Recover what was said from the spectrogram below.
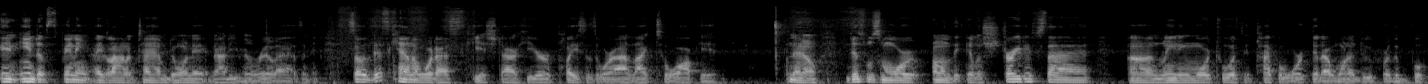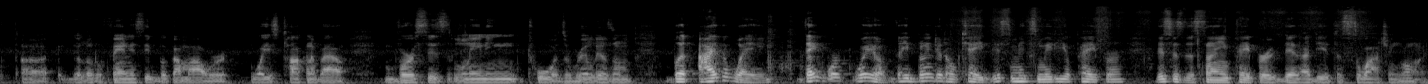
and end up spending a lot of time doing that, not even realizing it. So this kind of what I sketched out here, places where I like to walk it. Now, this was more on the illustrative side, um, leaning more towards the type of work that I want to do for the book, uh, the little fantasy book I'm always talking about, versus leaning towards realism. But either way, they worked well. They blended okay. This mixed media paper, this is the same paper that I did the swatching on.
